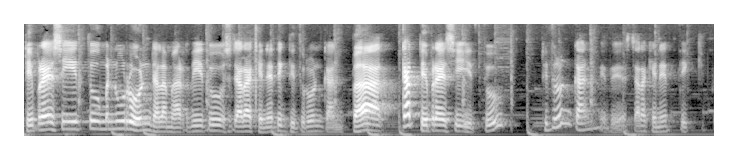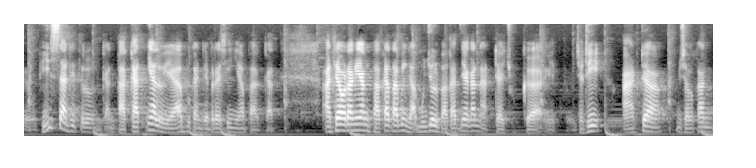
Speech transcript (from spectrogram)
depresi itu menurun dalam arti itu secara genetik diturunkan? Bakat depresi itu diturunkan itu ya secara genetik gitu. Bisa diturunkan. Bakatnya loh ya bukan depresinya bakat ada orang yang bakat tapi nggak muncul bakatnya kan ada juga gitu. Jadi ada misalkan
